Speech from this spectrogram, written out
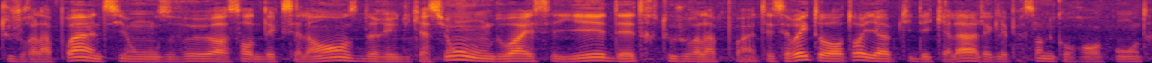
toujours à la pointe. Si on se veut un centre d'excellence, de rééducation, on doit essayer d'être toujours à la pointe. Et c'est vrai que de temps en temps, il y a un petit décalage avec les personnes qu'on rencontre.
